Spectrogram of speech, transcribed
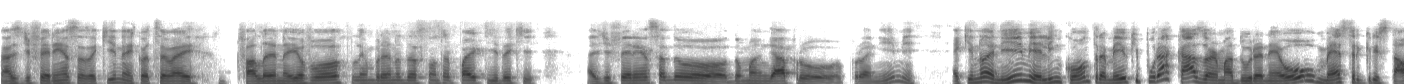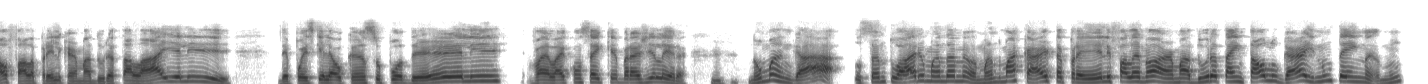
as diferenças aqui, né? Enquanto você vai falando aí, eu vou lembrando das contrapartidas aqui. A diferença do, do mangá pro, pro anime é que no anime ele encontra meio que por acaso a armadura, né? Ou o mestre cristal fala para ele que a armadura tá lá e ele, depois que ele alcança o poder, ele vai lá e consegue quebrar a geleira. Uhum. No mangá, o santuário manda, manda uma carta para ele falando: ó, a armadura tá em tal lugar e não tem. Não,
